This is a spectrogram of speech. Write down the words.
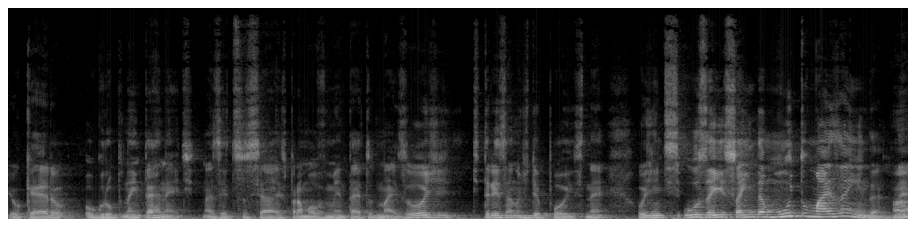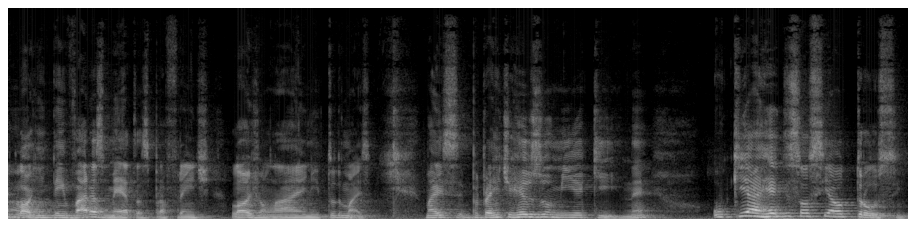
eu quero o grupo na internet, nas redes sociais, para movimentar e tudo mais. Hoje, de três anos depois, né? Hoje a gente usa isso ainda muito mais ainda, né? Aham. Lógico, a gente tem várias metas para frente, loja online e tudo mais. Mas pra pra gente resumir aqui, né? O que a rede social trouxe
